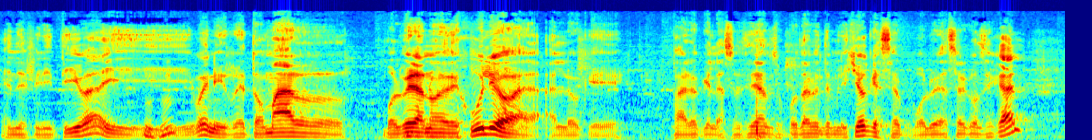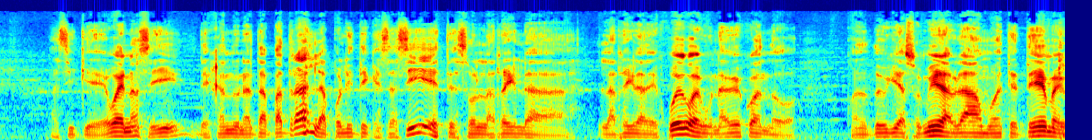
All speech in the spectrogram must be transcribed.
en definitiva, y, y, bueno, y retomar, volver a 9 de julio a, a lo que, para lo que la sociedad supuestamente me eligió, que es volver a ser concejal. Así que bueno, sí, dejando una etapa atrás, la política es así, estas son las reglas, las reglas del juego. Alguna vez cuando, cuando tuve que asumir hablábamos de este tema y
